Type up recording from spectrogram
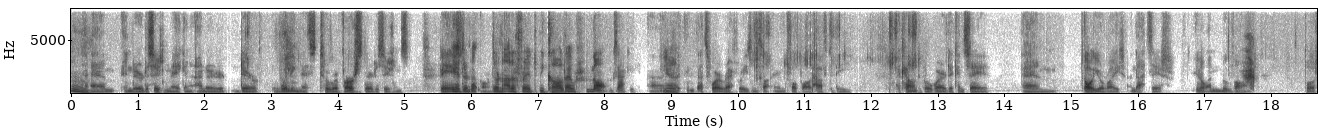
Mm. um, in their decision making and their their willingness to reverse their decisions. Based yeah, they're not on- they're not afraid to be called out. No, exactly. And Yeah. I think that's where referees in, in football have to be accountable, where they can say, um, "Oh, you're right," and that's it, you know, and move on. But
